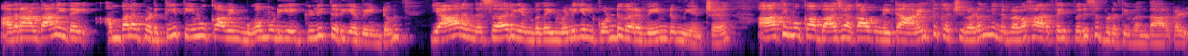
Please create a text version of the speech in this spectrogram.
அதனால்தான் இதை அம்பலப்படுத்தி திமுகவின் முகமுடியை கிழித்தெறிய வேண்டும். யார் அந்த சார் என்பதை வெளியில் கொண்டு வர வேண்டும் என்று அதிமுக பாஜக உள்ளிட்ட அனைத்து கட்சிகளும் இந்த விவகாரத்தை பெருசுபடுத்தி வந்தார்கள்.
